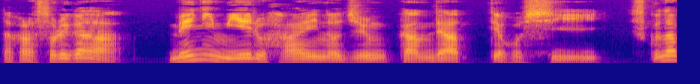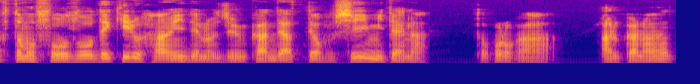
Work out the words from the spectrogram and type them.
だからそれが目に見える範囲の循環であってほしい。少なくとも想像できる範囲での循環であってほしいみたいなところがあるかなっ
